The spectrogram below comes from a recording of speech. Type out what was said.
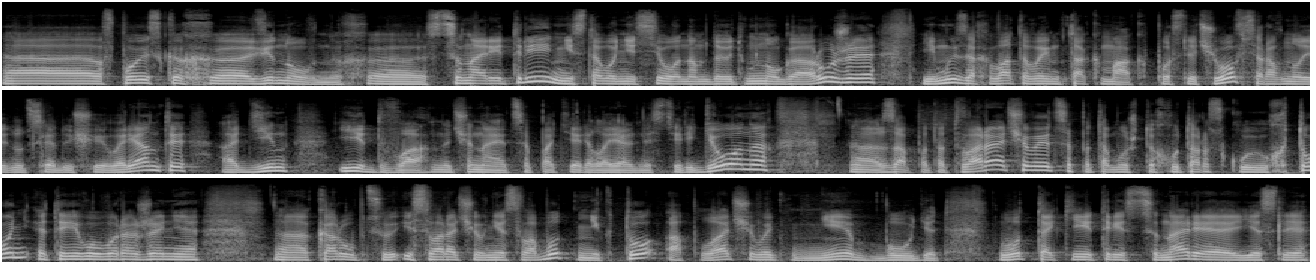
в поисках виновных. Сценарий 3. Ни с того ни с сего нам дают много оружия, и мы захватываем такмак. После чего все равно идут следующие варианты. 1 и 2. Начинается потеря лояльности региона. Запад отворачивается, потому что хуторскую хтонь, это его выражение, коррупцию и сворачивание свобод никто оплачивать не будет. Вот такие три сценария. Если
